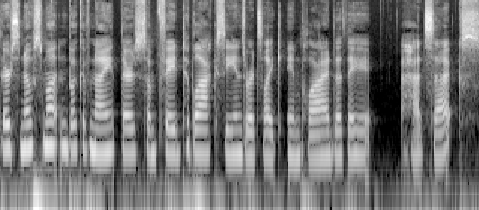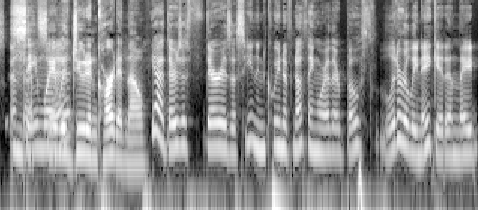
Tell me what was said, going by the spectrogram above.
There's no smut in Book of Night. There's some fade to black scenes where it's like implied that they had sex. And Same way it. with Jude and Cardan though. Yeah, there's a there is a scene in Queen of Nothing where they're both literally naked and they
